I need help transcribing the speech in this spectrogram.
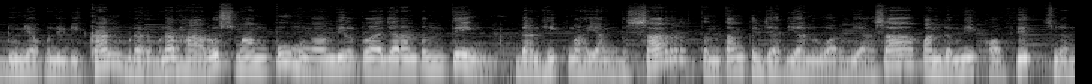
Dunia pendidikan benar-benar harus mampu mengambil pelajaran penting dan hikmah yang besar tentang kejadian luar biasa pandemi COVID-19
